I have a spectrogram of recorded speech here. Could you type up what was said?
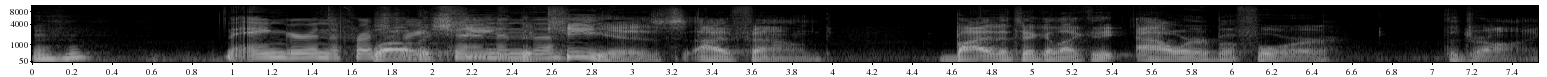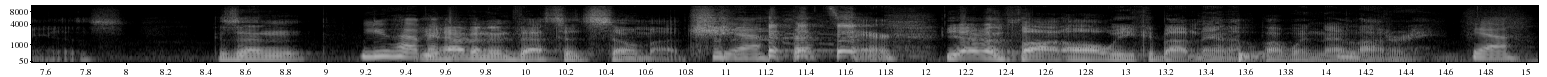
mm-hmm. the anger and the Well, the frustration, key, and the, the, key is I've found buy the ticket like the hour before the drawing is, because then you haven't. you haven't invested so much. yeah, that's fair. you haven't thought all week about man, I hope I win that lottery. Yeah,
